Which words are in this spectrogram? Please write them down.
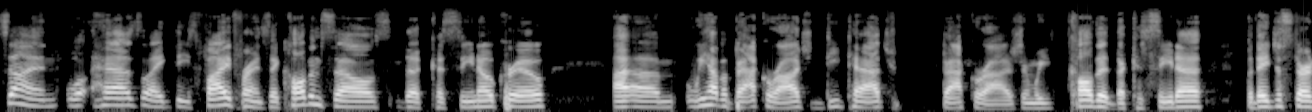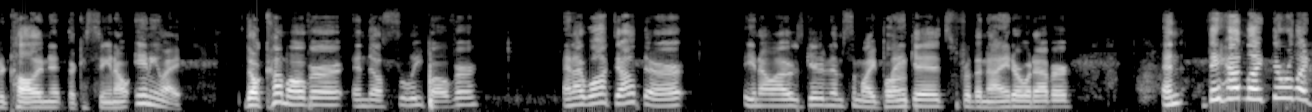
son will has like these five friends. They call themselves the Casino Crew. Um, we have a back garage, detached back garage, and we called it the Casita, but they just started calling it the casino. Anyway, they'll come over and they'll sleep over. And I walked out there, you know, I was giving them some like blankets for the night or whatever. And they had like there were like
